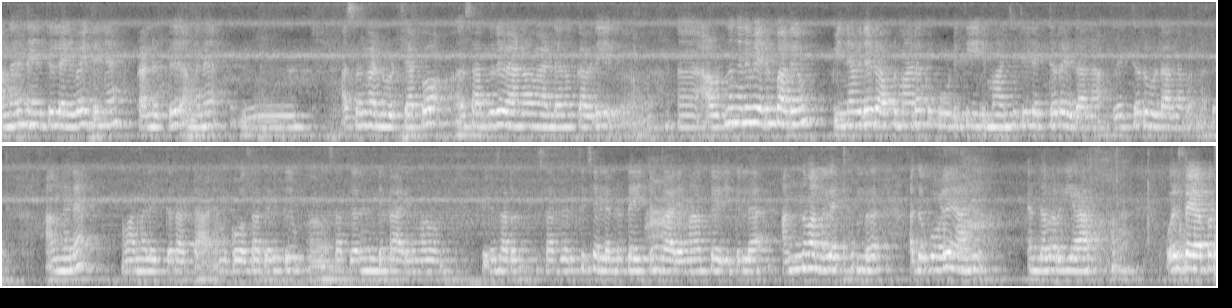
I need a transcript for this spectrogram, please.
അങ്ങനെ നേരിട്ട് ലൈവായിട്ട് തന്നെ കണ്ടിട്ട് അങ്ങനെ അസുഖം കണ്ടുപിടിച്ചു. അപ്പോൾ സർജറി വേണോ വേണ്ടെന്നൊക്കെ അവർ അവിടുന്ന് ഇങ്ങനെ വരും പറയും. പിന്നെ അവർ ഡോക്ടർമാരൊക്കെ കൂടി തീരുമാനിച്ചിട്ട് ലെറ്റർ എഴുതാനാണ് ലെറ്റർ വിടാന്നാണ് പറഞ്ഞത്. അങ്ങനെ വന്ന ലെറ്റർ ആട്ടാ നമുക്ക് സർജറിക്ക് സർജറിന്റെ കാര്യങ്ങളും പിന്നെ സർ സർജറിക്ക് ചെല്ലേണ്ട ഡേറ്റും കാര്യങ്ങളൊക്കെ എഴുതിയിട്ടില്ല. അന്ന് വന്ന അതുപോലെ ഞാൻ എന്താ പറയുക ഒരു പേപ്പർ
